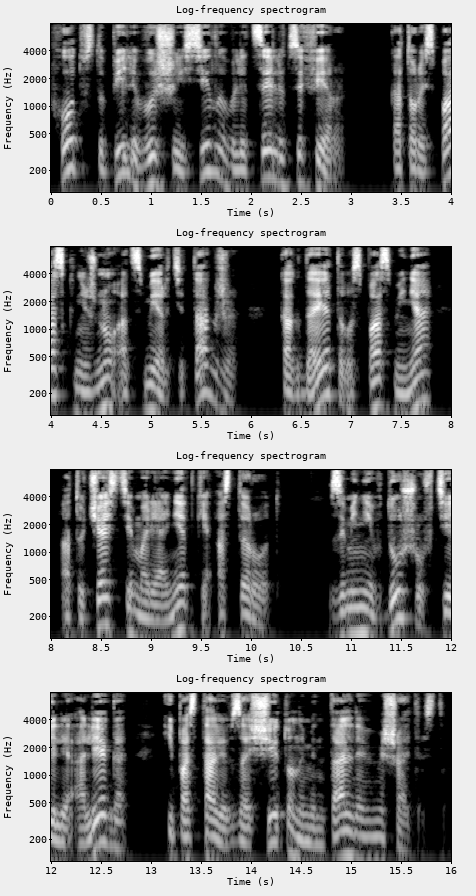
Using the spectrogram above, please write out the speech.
в ход вступили высшие силы в лице Люцифера, который спас княжну от смерти так же, как до этого спас меня от участия марионетки Астерот, заменив душу в теле Олега и поставив защиту на ментальное вмешательство.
